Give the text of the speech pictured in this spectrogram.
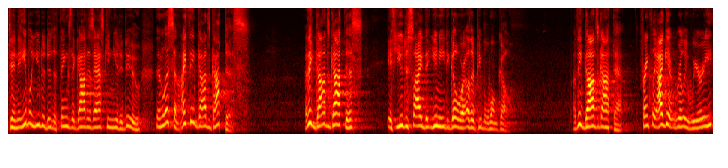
to enable you to do the things that God is asking you to do, then listen, I think God's got this. I think God's got this if you decide that you need to go where other people won't go. I think God's got that. Frankly, I get really weary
